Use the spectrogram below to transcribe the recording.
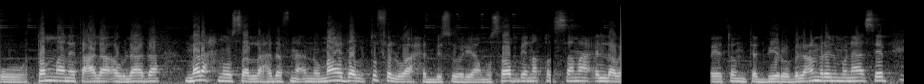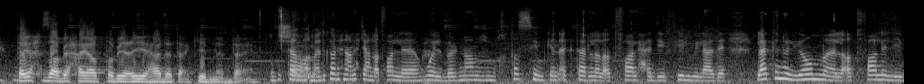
وطمنت على أولادها ما رح نوصل لهدفنا أنه ما يضل طفل واحد بسوريا مصاب بنقص سمع إلا يتم تدبيره بالعمر المناسب تيحظى بحياة طبيعية هذا تأكيدنا الدائم. تمام دكتور نحن نحكي عن الأطفال هو البرنامج مختص يمكن أكثر للأطفال حديثي الولادة، لكن اليوم الأطفال اللي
